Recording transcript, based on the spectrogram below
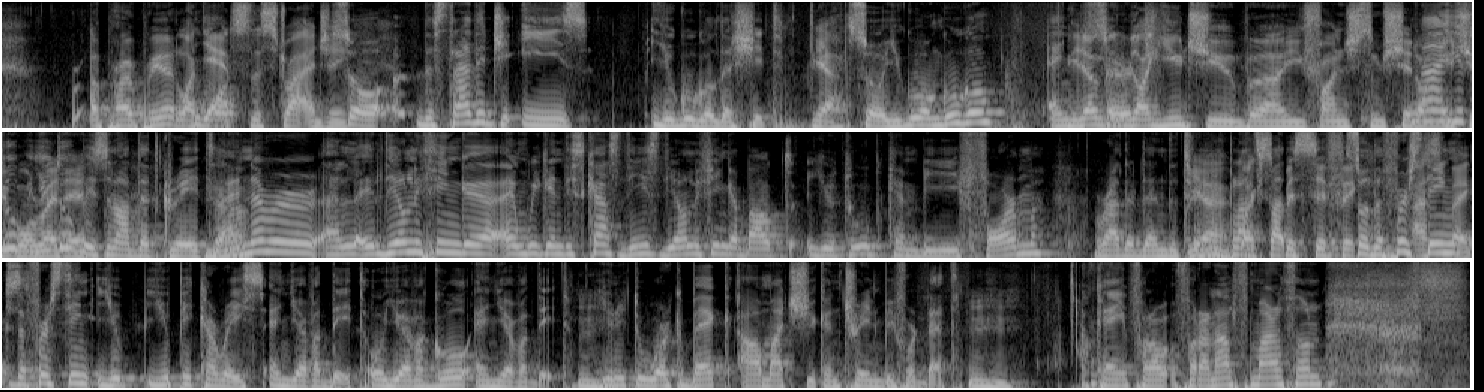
appropriate? Like, Yeah. what's the strategy? So the strategy is you Google the shit. yeah. So you go on Google and You you, don't search. go like YouTube. Uh, you find some shit Nah, on YouTube, or Reddit. YouTube is not that great. I never. Uh, the only thing, uh, and we can discuss this. The only thing about YouTube can be form rather than the training yeah, like plans. but specific. so the first aspects. thing, the first thing, you you pick a race and you have a date, or you have a goal and you have a date. Mhm. You need to work back how much you can train before that. Mhm. Okay, for for an half marathon,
